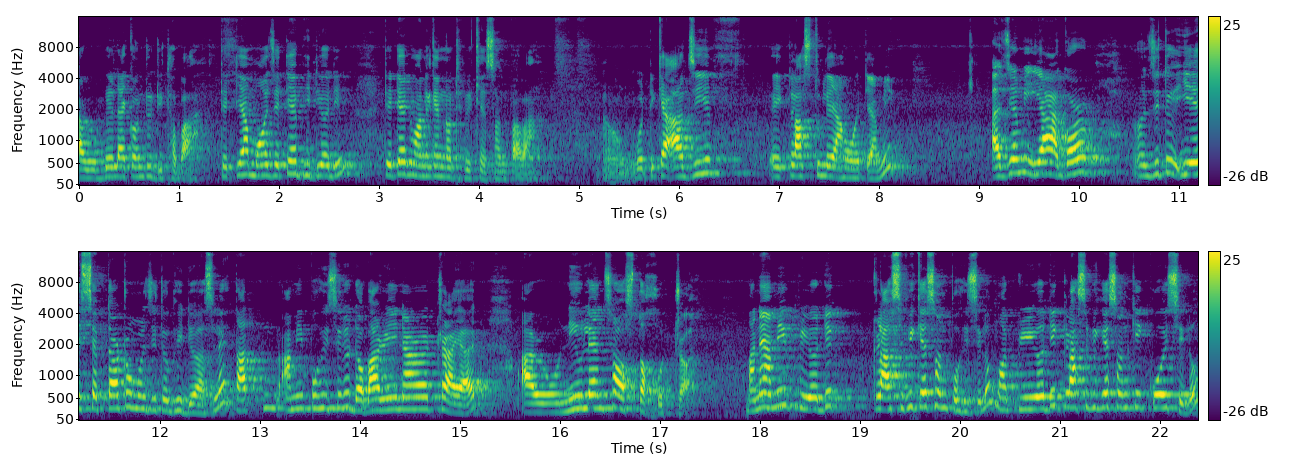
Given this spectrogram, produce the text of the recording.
আৰু বেল আইকনটো দি থ'বা। তেতিয়া মই যেতিয়া ভিডিঅ' দিম তেতিয়া তোমালোকে নটিফিকেশ্যন পাবা। গতিকে আজি এই ক্লাছটোলৈ আহোঁ এতিয়া আমি। আজি আমি ইয়াৰ আগৰ যিটো এই চেপ্টাৰটোৰ মোৰ যিটো ভিডিঅ' আছিলে তাত আমি পঢ়িছিলোঁ ডবাৰেইনাৰ ট্ৰায়াড আৰু নিউলেন্সৰ অষ্টসূত্ৰ। মানে আমি পিৰিয়ডিক ক্লাছিফিকেশ্যন পঢ়িছিলোঁ। মই পিৰিয়ডিক ক্লাছিফিকেশ্যন কি কৈছিলোঁ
